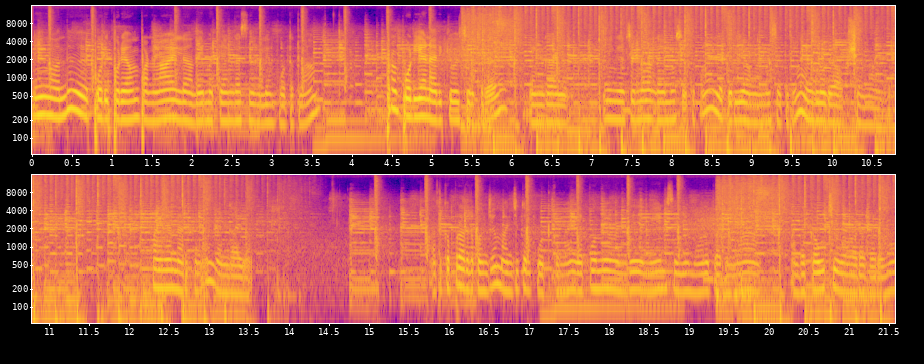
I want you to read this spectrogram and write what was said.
நீங்கள் வந்து பொடி பொடியாகவும் பண்ணலாம் இல்லை அதே மாதிரி தேங்காய் சீவிலையும் போட்டுக்கலாம். அப்புறம் பொடியாக நறுக்கி வச்சுருக்கிற வெங்காயம். நீங்கள் சின்ன வெங்காயமும் சேர்த்துக்கலாம் இல்லை பெரிய வெங்காயமும் சேர்த்துக்கலாம் உங்களோட ஆப்ஷன் தான் அது. ஃபைனாக நறுக்கணும் வெங்காயம். அதுக்கப்புறம் அதில் கொஞ்சம் மஞ்சத்தூள் போட்டுக்கோங்க. எப்போவுமே வந்து மீன் செய்யும் போது பார்த்திங்கன்னா அந்த கவுச்சி வாடை வரும்.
